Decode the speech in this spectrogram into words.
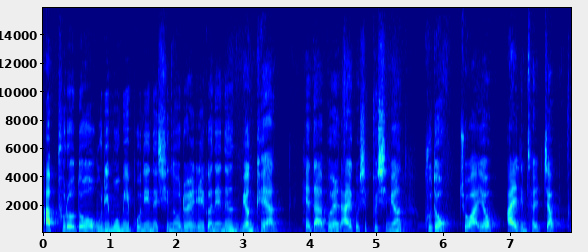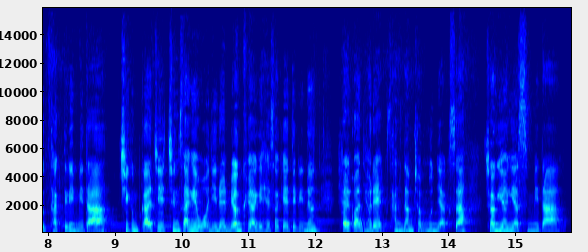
앞으로도 우리 몸이 보내는 신호를 읽어내는 명쾌한 해답을 알고 싶으시면 구독, 좋아요, 알림 설정 부탁드립니다. 지금까지 증상의 원인을 명쾌하게 해석해드리는 혈관 혈액 상담 전문 약사 정희영이었습니다.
